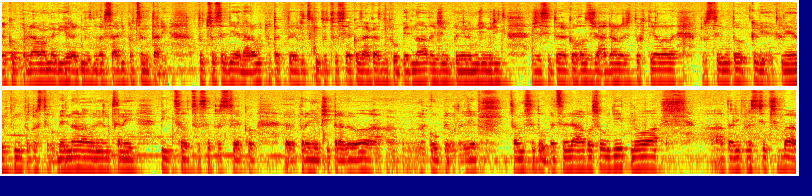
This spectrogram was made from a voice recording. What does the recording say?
jako prodáváme výhradně z 90% tady. To, co se děje na routu, tak to je vždycky to, co si jako zákazník objedná, takže úplně nemůžeme říct, že si to jako host žádal, že to chtěl, ale prostě mu to klient mu to prostě objednal a on je cený pít, co, co se prostě jako eh, pro něj připravilo a, a nakoupilo. Takže tam se to vůbec nedá posoudit. No a, a tady prostě třeba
